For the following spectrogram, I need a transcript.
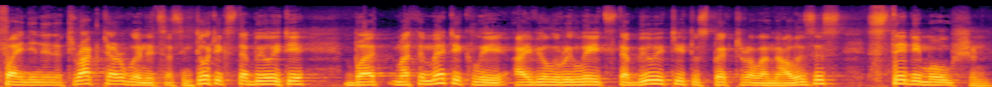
finding an attractor when it's asymptotic stability but mathematically, I will relate stability to spectral analysis steady motion,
